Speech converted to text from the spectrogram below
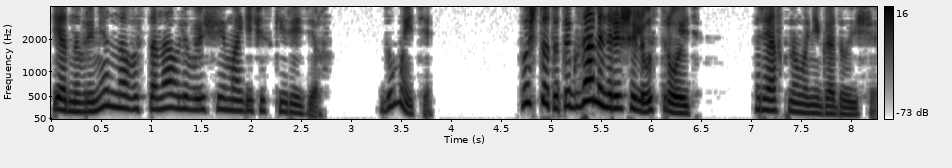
и одновременно восстанавливающее магический резерв. Думаете? «Вы что, тут экзамен решили устроить?» — рявкнула негодующе.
